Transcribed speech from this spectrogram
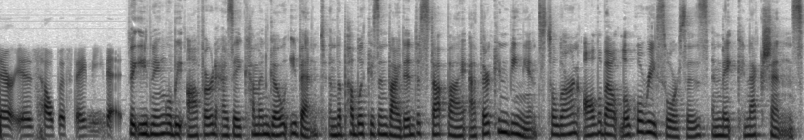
there is help if they need it. The evening will be offered as a come and go event, and the public is invited to stop by at their convenience to learn all about local resources and make connections.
